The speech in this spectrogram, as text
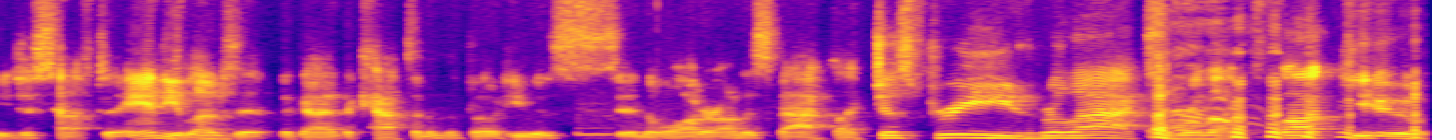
you just have to. Andy loves it. The guy, the captain of the boat, he was in the water on his back, like just breathe, relax, and we're like, fuck you.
